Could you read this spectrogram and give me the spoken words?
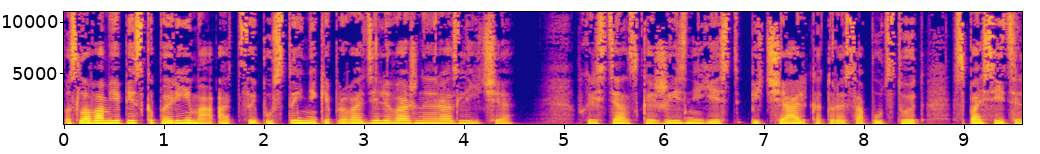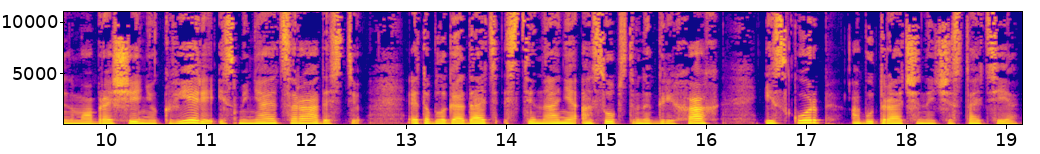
По словам епископа Рима, отцы-пустынники проводили важные различия – христианской жизни есть печаль, которая сопутствует спасительному обращению к вере и сменяется радостью. Это благодать стенания о собственных грехах и скорбь об утраченной чистоте.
